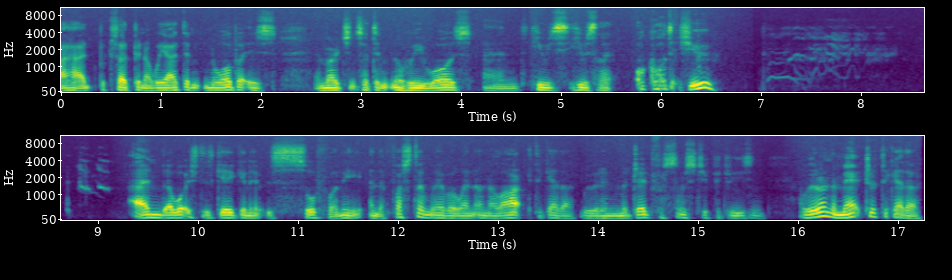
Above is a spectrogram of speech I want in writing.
I had, because I'd been away, I didn't know about his emergence. I didn't know who he was. And he was, he was like, oh God, it's you. And I watched his gig and it was so funny. And the first time we ever went on a lark together, we were in Madrid for some stupid reason. We were on the metro together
